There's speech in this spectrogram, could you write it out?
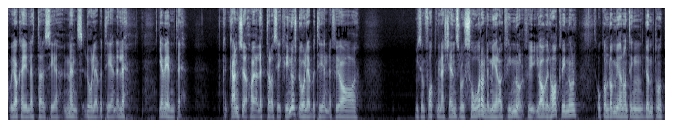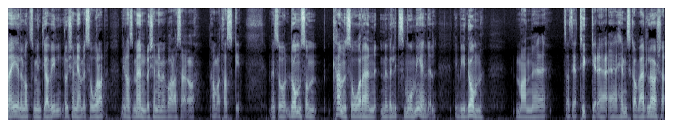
och jag kan ju lättare se mäns dåliga beteende, eller jag vet inte. K kanske har jag lättare att se kvinnors dåliga beteende för jag har liksom fått mina känslor sårade mer av kvinnor. För jag vill ha kvinnor och om de gör någonting dumt mot mig eller något som inte jag vill, då känner jag mig sårad. Medan män, då känner jag mig bara så här, ja, han var taskig. Men så de som kan såra en med väldigt små medel, det blir de man eh, så att säga tycker är, är hemska och värdelösa.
